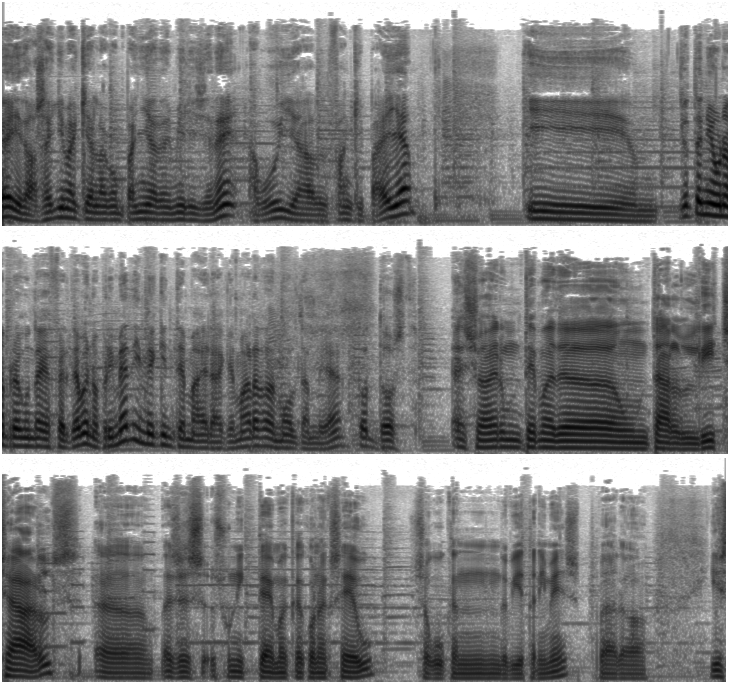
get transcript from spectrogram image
Bé, idò, seguim aquí en la companyia d'Emili Gené, avui al Funky Paella. I jo tenia una pregunta que fer-te. Bueno, primer dime quin tema era, que m'ha agradat molt també, eh? Tot dos. Això era un tema d'un tal Lee Charles, eh, és l'únic tema que coneixeu, segur que en devia tenir més, però... I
